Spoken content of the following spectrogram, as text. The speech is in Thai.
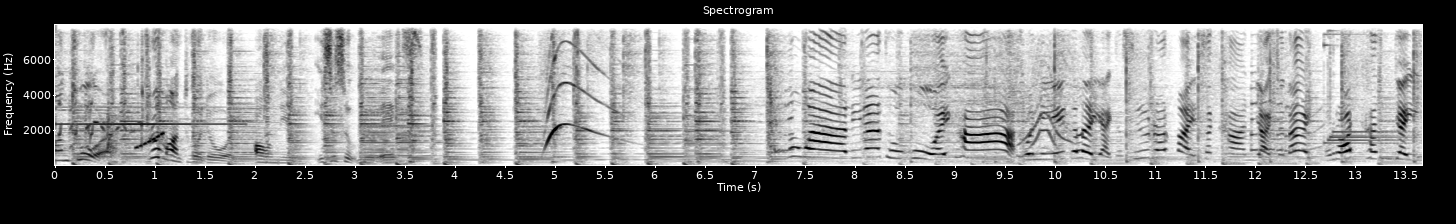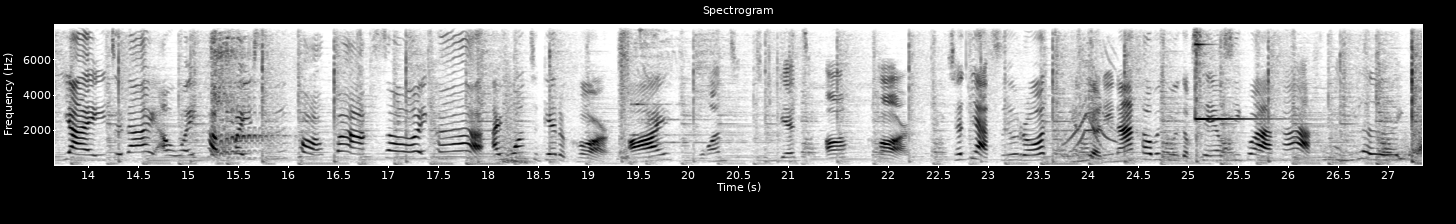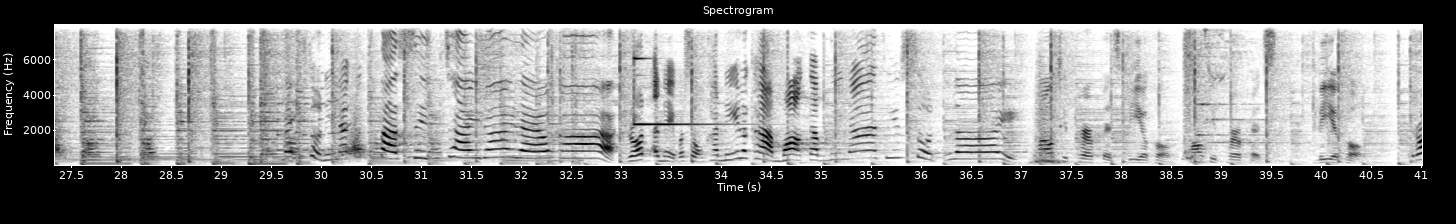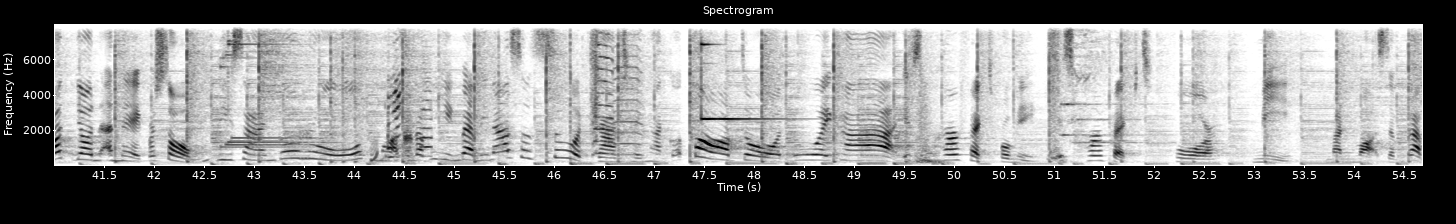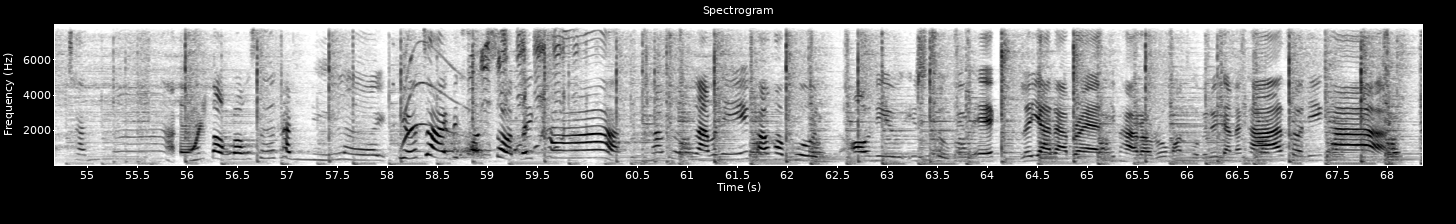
on Tour ร่วม on tour โดย All New Isuzu New X เมื่อวานนี่น่าถูกหวยค่ะ วันนี้ก็เลยอยากจะซื้อรถใหม่สักคัน อยากจะได้รถคันใหญ่ๆ จะได้เอาไว้ขับไปซื้อของปากซอยค่ะ I want to get a car I want to get a car ฉันอยากซื้อรถงั้นเดี๋ยวนี้นะเข้าไปคุยกับเซลล์ดีกว่าค่ะข้างในเลย รถอเนกประสงค์คันนี้ละค่ะ เหมาะกับนีน่าที่สุดเลย multi-purpose vehicle multi-purpose vehicle รถยนต์อเนกประสงค์ดีไซน์ก็หรูเหมาะสำหรับผู้หญิงแบบนีน่าสุดๆ การใช้งานก็ตอบโจทย์ด้วยค่ะ it's perfect for me it's perfect for me มันเหมาะสำหรับฉันมากงั้นตกลงซื้อคันนี้ X และยาดาแบรนด์ที่พาเราร่วมออนทัวร์ไปด้วยกันนะคะ สวัสดีค่ะ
